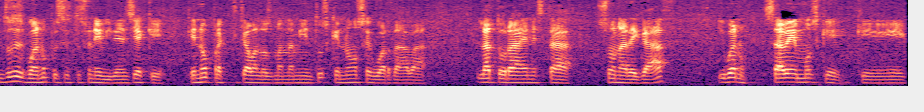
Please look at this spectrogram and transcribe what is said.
Entonces, bueno, pues esto es una evidencia que, que no practicaban los mandamientos, que no se guardaba la Torah en esta zona de Gad. Y bueno, sabemos que, que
